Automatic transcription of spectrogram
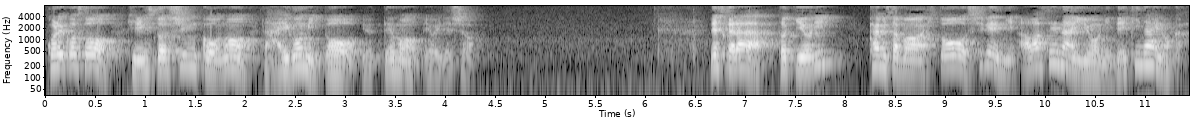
これこそキリスト信仰の醍醐味と言ってもよいでしょう。ですから時折神様は人を試練に合わせないようにできないのか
